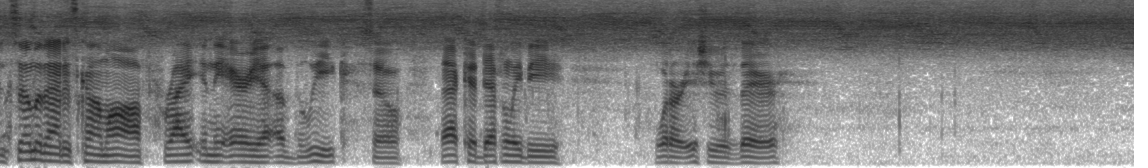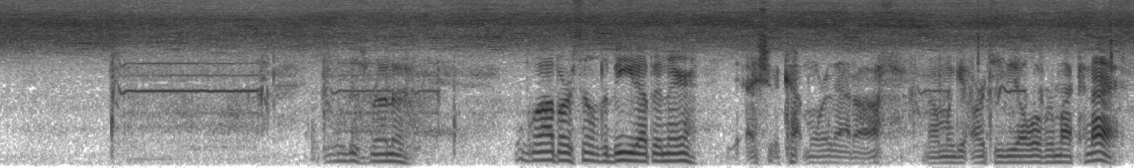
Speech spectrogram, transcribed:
and some of that has come off right in the area of the leak. So that could definitely be what our issue is there. We'll just run a glob ourselves a bead up in there. Yeah, I should have cut more of that off. Now I'm gonna get RTV all over my knife.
